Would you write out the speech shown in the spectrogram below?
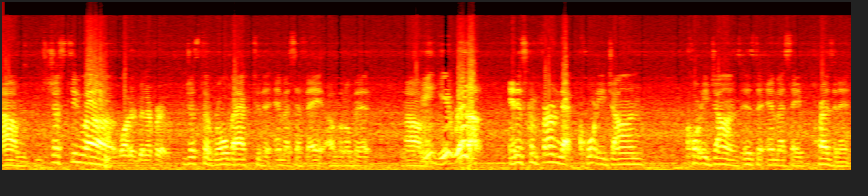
um, just to uh, Water's been forever. just to roll back to the MSFA a little bit. Um, get rid of. it. Is confirmed that Courtney John, Courtney Johns is the MSA president,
